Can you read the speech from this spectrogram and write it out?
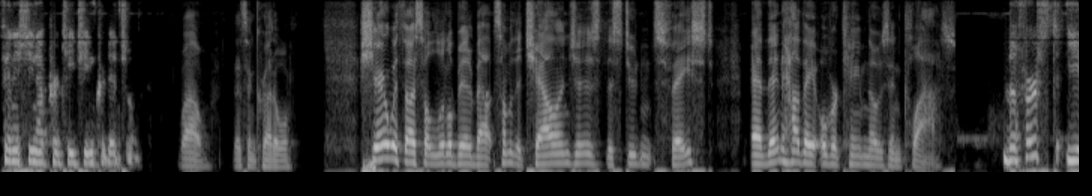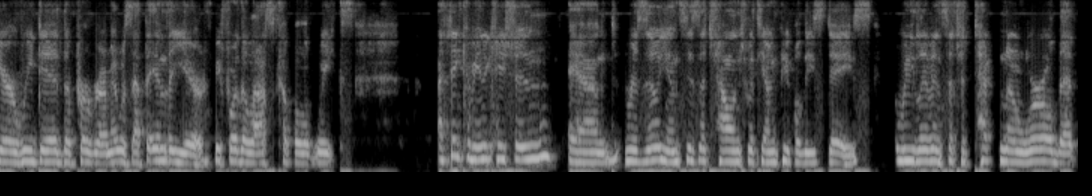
finishing up her teaching credential. Wow, that's incredible. Share with us a little bit about some of the challenges the students faced and then how they overcame those in class. The first year we did the program, it was at the end of the year before the last couple of weeks. I think communication and resilience is a challenge with young people these days. We live in such a techno world that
